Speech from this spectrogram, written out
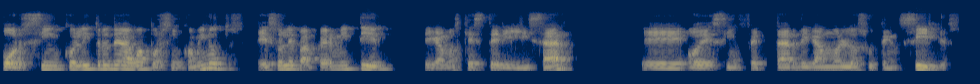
por 5 litros de agua por 5 minutos. Eso les va a permitir, digamos que esterilizar eh, o desinfectar, digamos, los utensilios.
